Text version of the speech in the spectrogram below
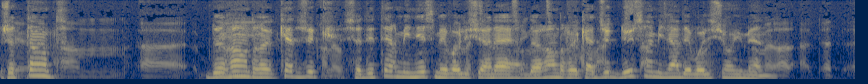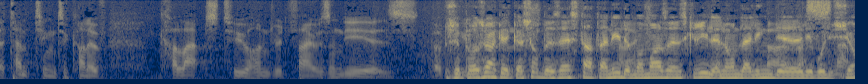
Je tente um, uh, de rendre caduque ce déterminisme évolutionnaire, de rendre caduque 200 millions d'évolutions humaines. Je produis en quelque sorte des instantanés de moments inscrits le long de la ligne de l'évolution.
